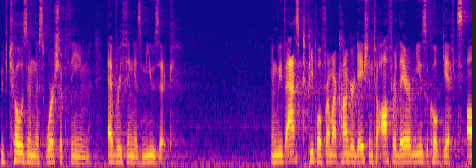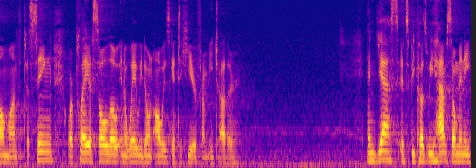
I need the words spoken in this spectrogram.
We've chosen this worship theme, Everything is Music. And we've asked people from our congregation to offer their musical gifts all month to sing or play a solo in a way we don't always get to hear from each other. And yes, it's because we have so many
